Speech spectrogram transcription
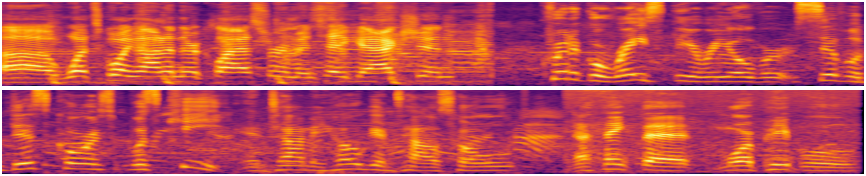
uh, what's going on in their classroom and take action. Critical race theory over civil discourse was key in Tommy Hogan's household. I think that more people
